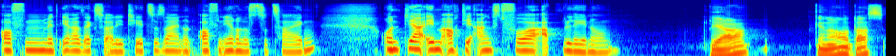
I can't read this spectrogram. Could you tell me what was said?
offen mit ihrer Sexualität zu sein und offen ihre Lust zu zeigen. Und ja, eben auch die Angst vor Ablehnung. Ja, genau das.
